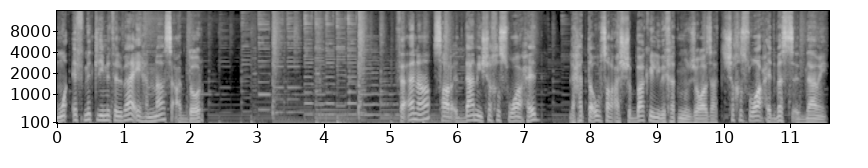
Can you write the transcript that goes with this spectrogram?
موقف مثلي مثل باقي هالناس على الدور. فأنا صار قدامي شخص واحد لحتى أوصل على الشباك اللي بيختموا الجوازات شخص واحد بس قدامي.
